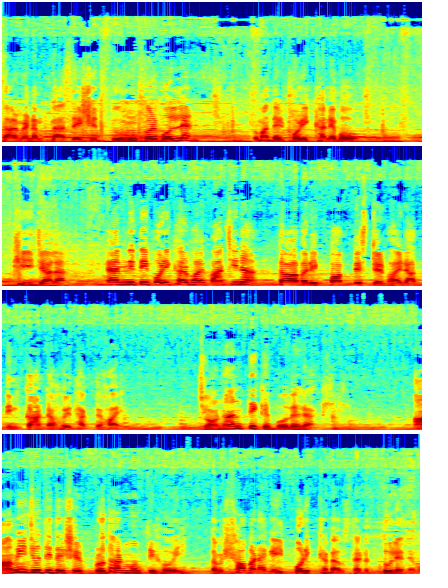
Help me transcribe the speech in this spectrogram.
স্যার ম্যাডাম ক্লাসে এসে দুম করে বললেন, তোমাদের পরীক্ষা নেব। কি জ্বালা? এমনিতেই পরীক্ষার ভয় বাঁচি না তা আবার এই পপ টেস্টের ভয় রাত দিন কাঁটা হয়ে থাকতে হয়। জনান্তিকে বলে রাখি, আমি যদি দেশের প্রধানমন্ত্রী হই, তবে সবার আগে এই পরীক্ষা ব্যবস্থাটা তুলে দেব।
